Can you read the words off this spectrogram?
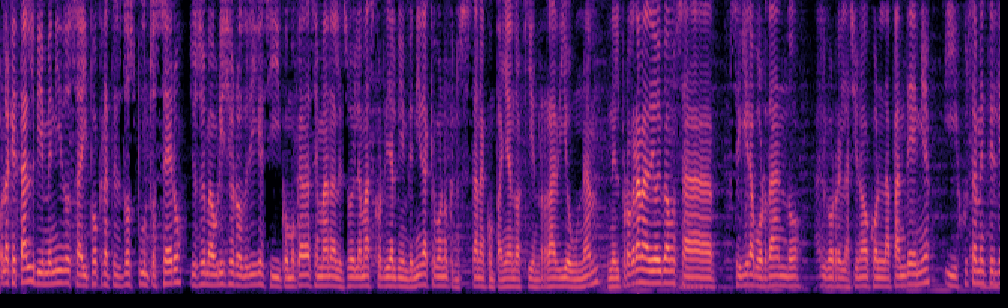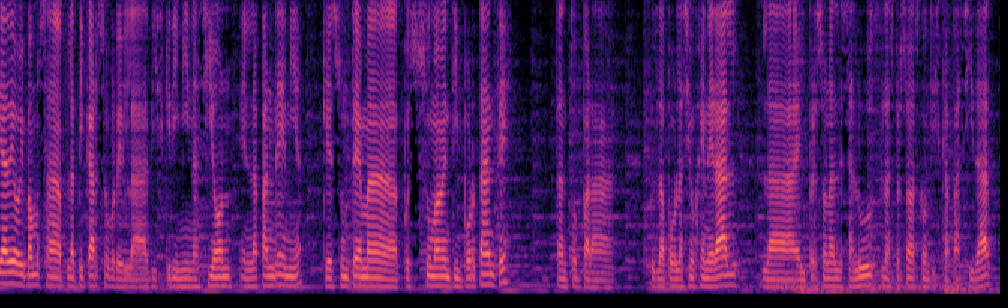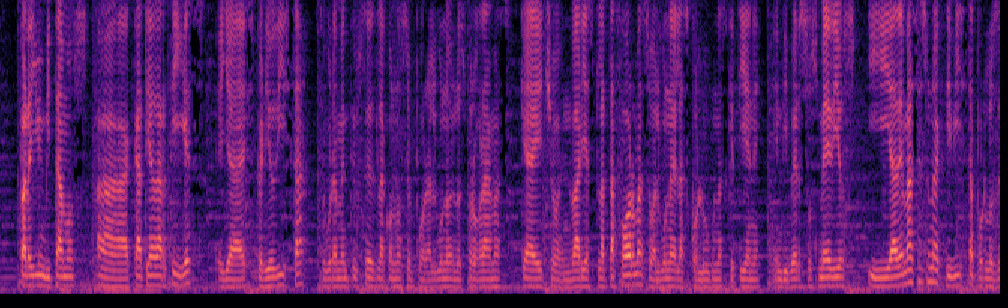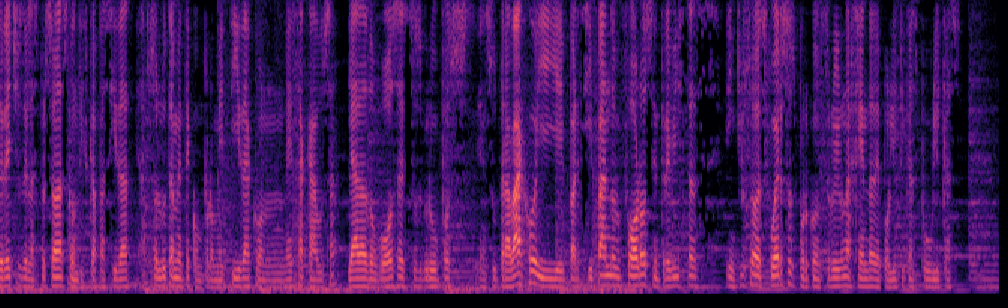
Hola, ¿qué tal? Bienvenidos a Hipócrates 2.0. Yo soy Mauricio Rodríguez y como cada semana les doy la más cordial bienvenida. Qué bueno que nos están acompañando aquí en Radio UNAM. En el programa de hoy vamos a seguir abordando algo relacionado con la pandemia y justamente el día de hoy vamos a platicar sobre la discriminación en la pandemia, que es un tema pues sumamente importante tanto para pues, la población general, el personal de salud, las personas con discapacidad para ello invitamos a Katia D'Artigues, ella es periodista, seguramente ustedes la conocen por alguno de los programas que ha hecho en varias plataformas o alguna de las columnas que tiene en diversos medios. Y además es una activista por los derechos de las personas con discapacidad absolutamente comprometida con esa causa. Le ha dado voz a estos grupos en su trabajo y participando en foros, entrevistas, incluso esfuerzos por construir una agenda de políticas públicas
